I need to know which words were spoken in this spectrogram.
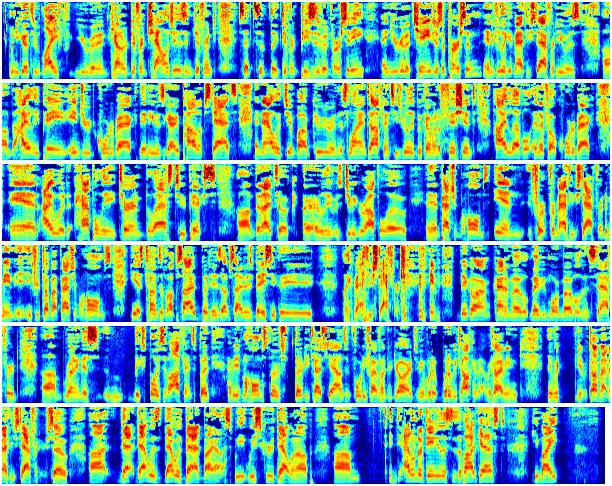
when you go through life, you're going to encounter different challenges and different sets of like different pieces of adversity and you're going to change as a person. And if you look at Matthew Stafford, he was um, the highly paid injured quarterback. Then he was the guy who piled up stats. And now with Jim Bob Cooter and this Lions offense, he's really become an efficient, high level NFL quarterback. And I would happily turn the last two picks um, that I took, I, I believe it was Jimmy Garoppolo and Patrick Mahomes in for, for Matthew Stafford. I mean, if you're talking about Patrick Mahomes, he has tons of upside, but his upside is basically like Matthew Stafford. Big arm, kind of mobile, maybe more mobile than Stafford, um, running this explosive offense. But I mean, if Mahomes throws 30 touchdowns and 4,500 yards, I mean, what, what are we talking about? We're talking, I mean, they were, we're talking about Matthew Stafford here. So, uh, that, that was, that was bad by us. We, we screwed that one up. Um, I don't know if Danny listens to the podcast. He might.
